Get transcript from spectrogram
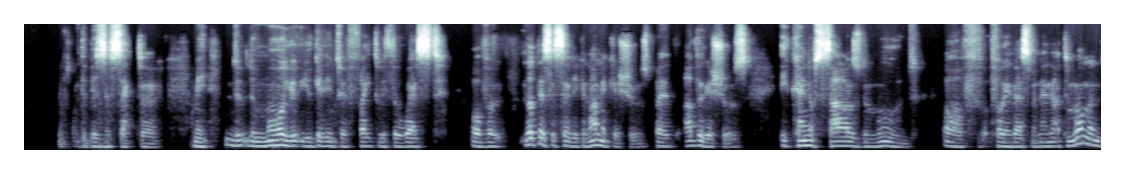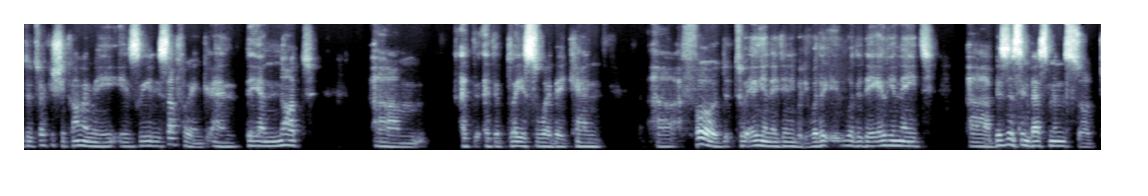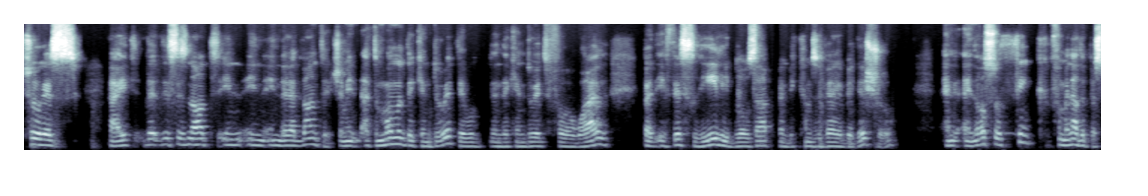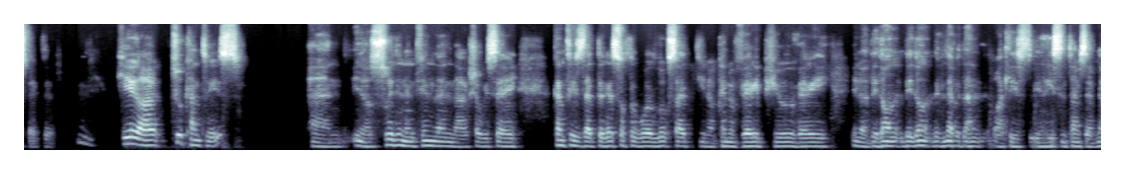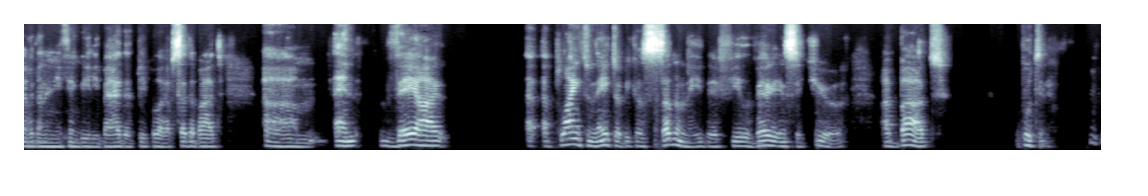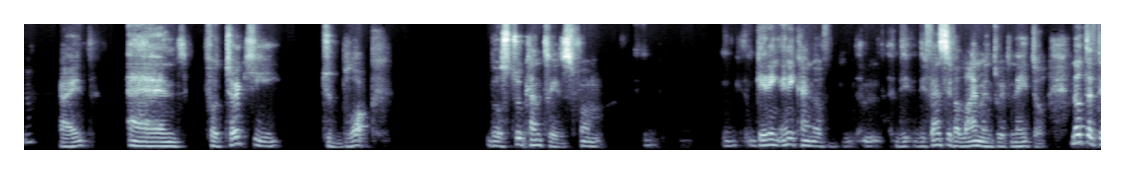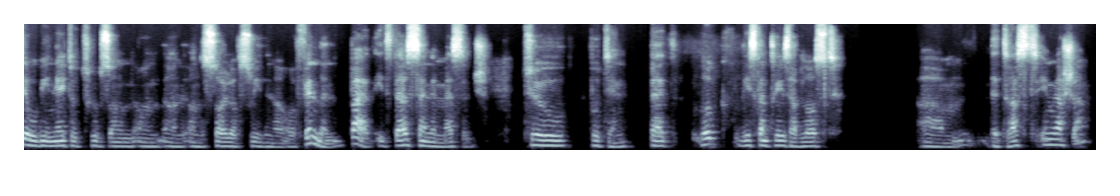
the business sector. I mean, the, the more you, you get into a fight with the West over not necessarily economic issues, but other issues, it kind of sours the mood of for investment. And at the moment, the Turkish economy is really suffering, and they are not um, at, at a place where they can uh, afford to alienate anybody, whether whether they alienate uh, business investments or tourists. Right, this is not in, in in their advantage. I mean, at the moment they can do it. They will, then they can do it for a while. But if this really blows up and becomes a very big issue, and, and also think from another perspective. Mm. Here are two countries, and you know, Sweden and Finland are, shall we say, countries that the rest of the world looks at, you know, kind of very pure, very, you know, they don't, they don't, they've never done, or at least in recent times, they've never done anything really bad that people are upset about. Um, and they are applying to NATO because suddenly they feel very insecure about Putin, mm-hmm. right? And for Turkey to block those two countries from getting any kind of um, defensive alignment with NATO. Not that there will be NATO troops on, on, on, on the soil of Sweden or, or Finland, but it does send a message to Putin that look, these countries have lost um, the trust in Russia.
